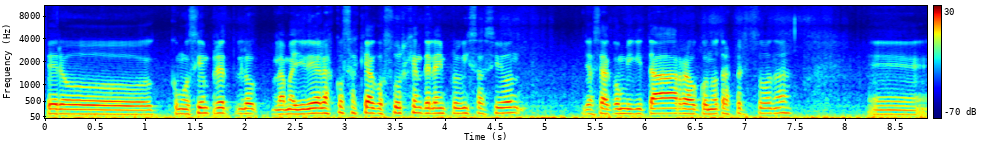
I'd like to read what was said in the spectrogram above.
pero como siempre la mayoría de las cosas que hago surgen de la improvisación ya sea con mi guitarra o con otras personas. Eh,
